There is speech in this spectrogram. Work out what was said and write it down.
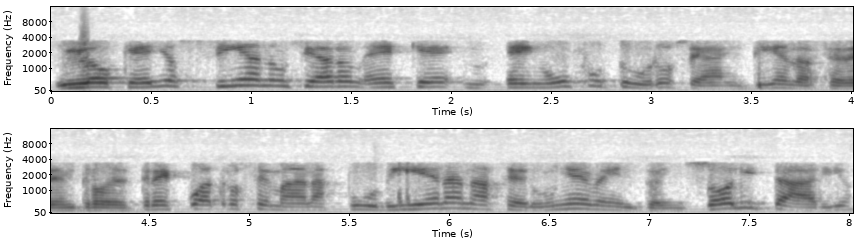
Lo que ellos sí anunciaron es que en un futuro, o sea, entiéndase, dentro de tres, cuatro semanas, pudieran hacer un evento en solitario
